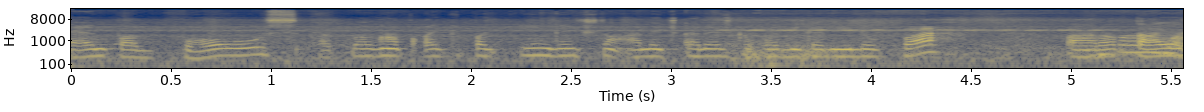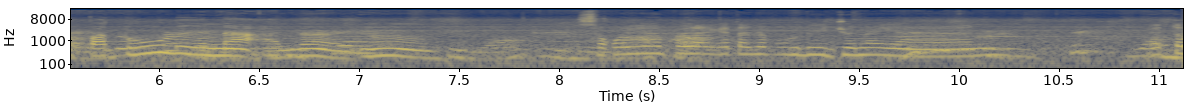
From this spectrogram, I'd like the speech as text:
and pag-post at mga pakikipag-engage ng anage-anage kapag di kanino pa para tayo patuloy na alert. Mm. So kung yung pinakita niyo pong video na yan, ito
